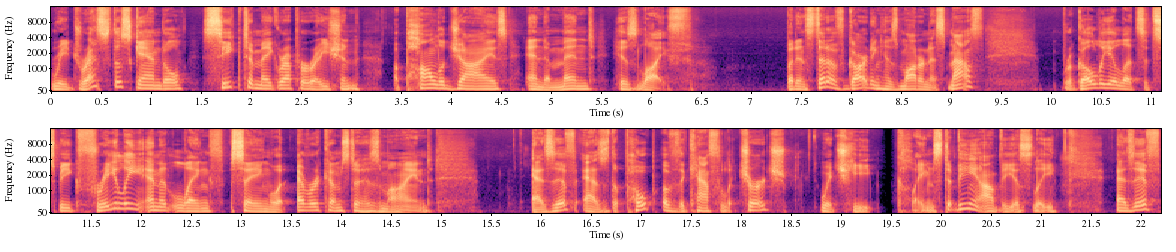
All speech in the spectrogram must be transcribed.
Redress the scandal, seek to make reparation, apologize, and amend his life. But instead of guarding his modernist mouth, Bergoglio lets it speak freely and at length, saying whatever comes to his mind, as if, as the Pope of the Catholic Church, which he claims to be, obviously, as if,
